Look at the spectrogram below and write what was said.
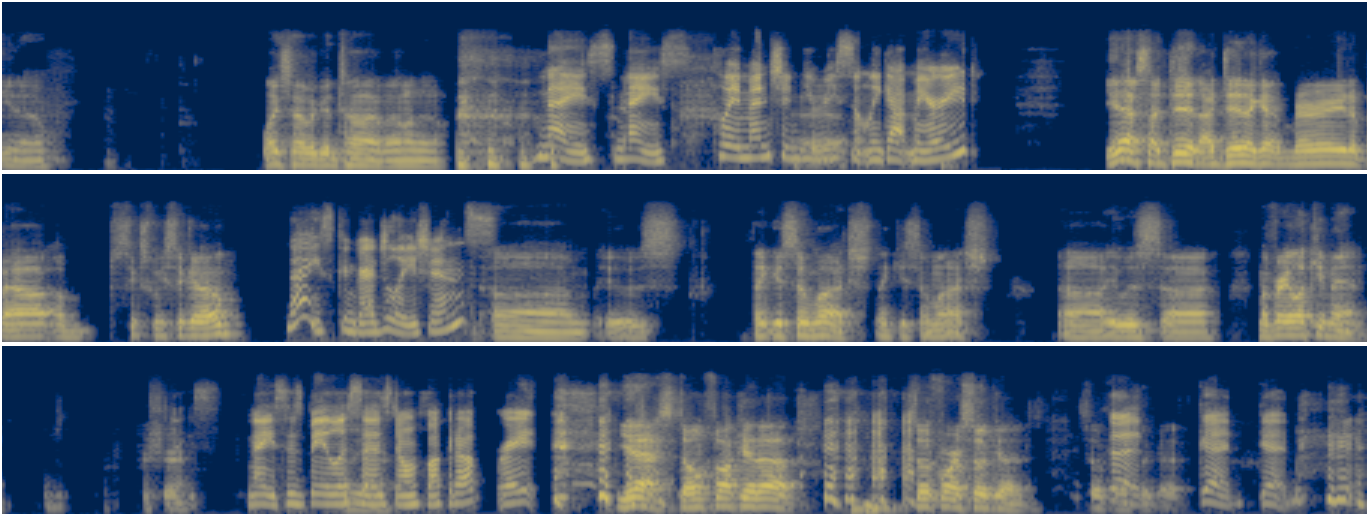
you know likes to have a good time. I don't know. nice, nice. Clay mentioned you yeah. recently got married. Yes, I did. I did. I got married about um, six weeks ago. Nice. Congratulations. Um, it was. Thank you so much. Thank you so much. Uh, it was. Uh, I'm a very lucky man, for sure. Nice. Nice. As Bayliss oh, yeah. says, don't fuck it up, right? yes, don't fuck it up. So far, so good. So far, so good. Good. Good.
